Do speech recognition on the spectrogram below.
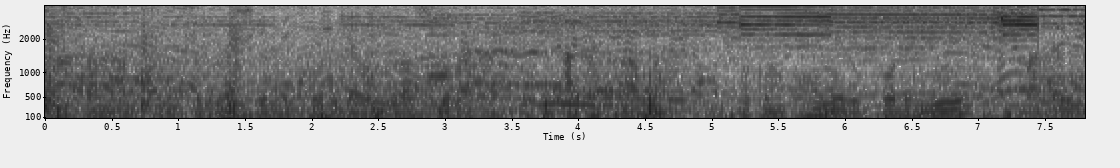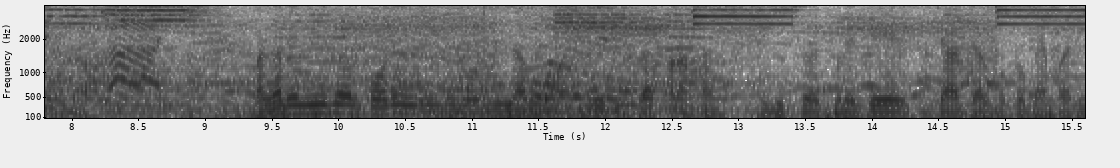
বস্তার মাধ্যমে সেগুলো সেলাই করে যেন নষ্ট না হয়, আঘাত না পায়, এরকম ভ্যানের উপরে নিয়ে বাজারে নিয়ে যাওয়া বাজারে নিয়ে যাওয়ার পরে এগুলো নিলামের মাধ্যমে বিক্রয় করা হয়। বিক্রয় করে যে যার যার মতো ব্যাপারী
